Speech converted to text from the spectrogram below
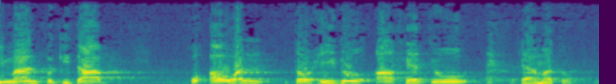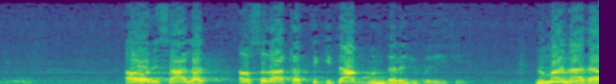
ایمان په کتاب خو اول توحید او آخر کې قیامت او رسالت او صداقت کتاب مندرج پدې کې نو معنا دا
